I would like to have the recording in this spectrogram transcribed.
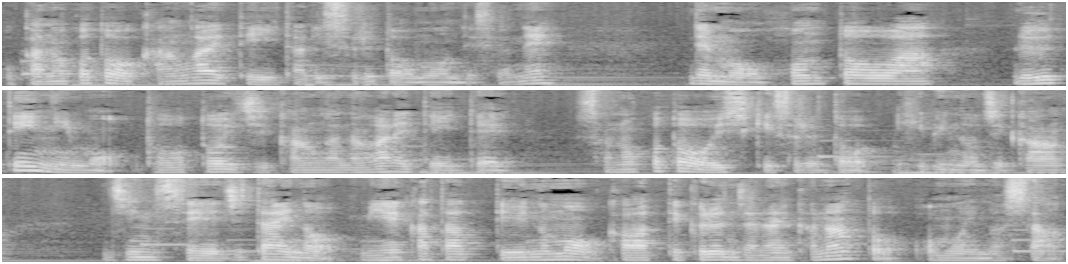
他のことを考えていたりすると思うんですよね。でも本当はルーティンにも尊い時間が流れていてそのことを意識すると日々の時間人生自体の見え方っていうのも変わってくるんじゃないかなと思いました。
